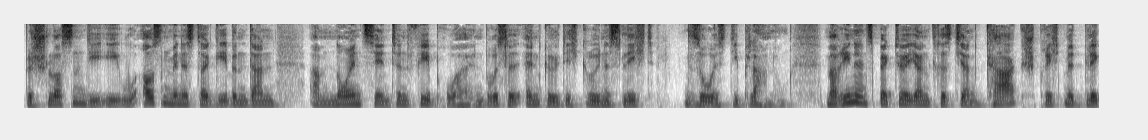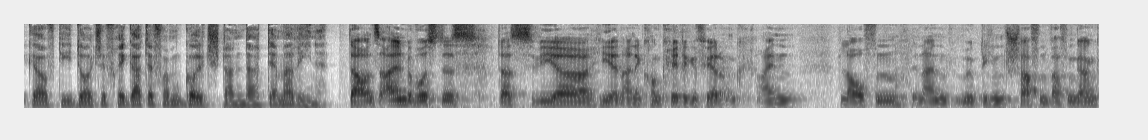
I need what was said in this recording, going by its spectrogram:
beschlossen. Die EU-Außenminister geben dann am 19. Februar in Brüssel endgültig grünes Licht. So ist die Planung. Marineinspekteur Jan-Christian Karg spricht mit Blick auf die deutsche Fregatte vom Goldstandard der Marine. Da uns allen bewusst ist, dass wir hier in eine konkrete Gefährdung einlaufen, in einen möglichen scharfen Waffengang,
